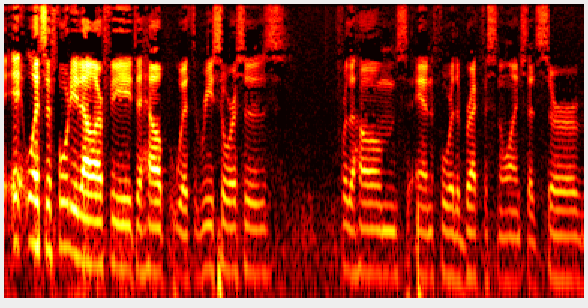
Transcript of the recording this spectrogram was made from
It, well, it's a forty dollar fee to help with resources for the homes and for the breakfast and lunch that's served.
